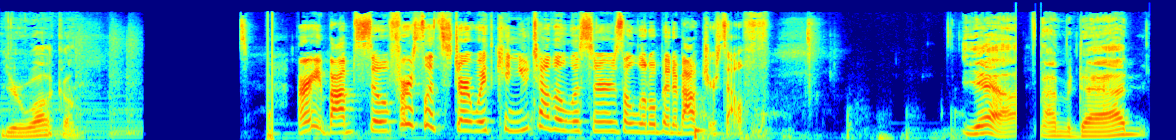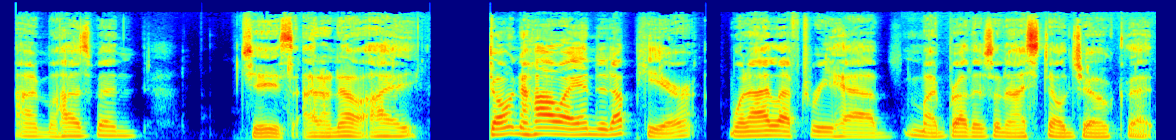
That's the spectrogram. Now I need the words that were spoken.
You're welcome. All right, Bob. So, first, let's start with can you tell the listeners a little bit about yourself? Yeah, I'm a dad, I'm a husband. Jeez, I don't know. I don't know how I ended up here. When I left rehab, my brothers and I still joke that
